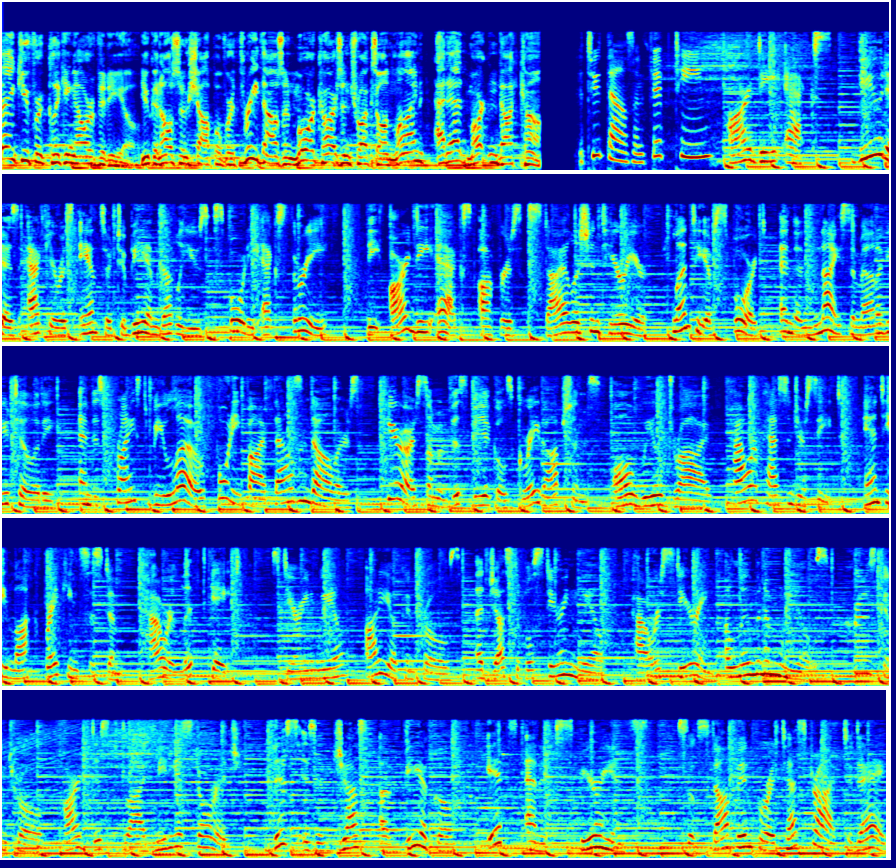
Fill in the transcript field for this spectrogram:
Thank you for clicking our video. You can also shop over 3,000 more cars and trucks online at edmartin.com. The 2015 RDX. Viewed as Acura's answer to BMW's sporty X3, the RDX offers stylish interior, plenty of sport, and a nice amount of utility, and is priced below $45,000. Here are some of this vehicle's great options. All-wheel drive, power passenger seat, anti-lock braking system, power lift gate, steering wheel, audio controls, adjustable steering wheel, power steering, aluminum wheels, cruise control, hard disk drive media storage. This isn't just a vehicle, it's an experience. So stop in for a test drive today.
